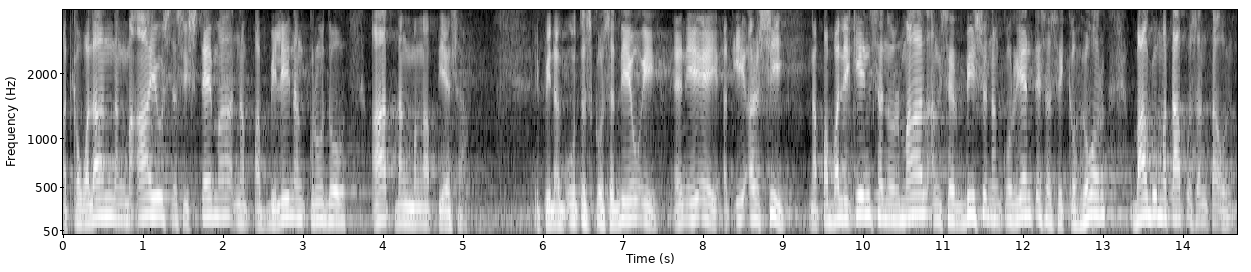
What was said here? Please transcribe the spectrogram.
at kawalan ng maayos na sistema ng pabili ng krudo at ng mga pyesa. Ipinag-utos ko sa DOE, NEA at ERC na pabalikin sa normal ang serbisyo ng kuryente sa Sikihor bago matapos ang taon.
